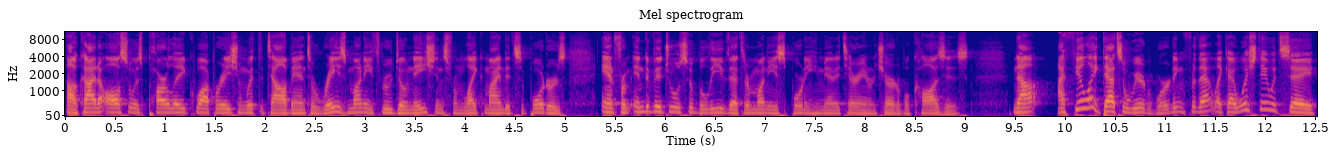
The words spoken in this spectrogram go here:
Al Qaeda also has parlayed cooperation with the Taliban to raise money through donations from like minded supporters and from individuals who believe that their money is supporting humanitarian or charitable causes. Now, I feel like that's a weird wording for that. Like, I wish they would say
